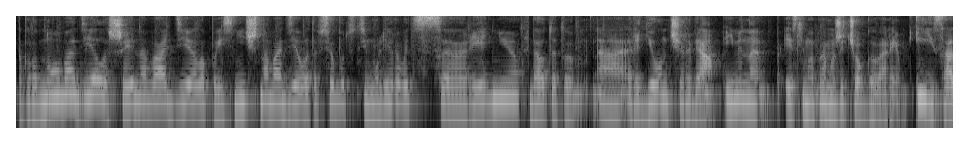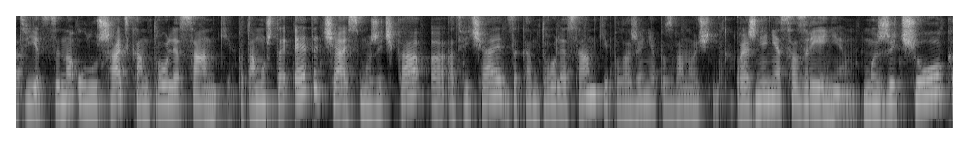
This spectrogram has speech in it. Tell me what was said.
грудного отдела, шейного отдела, поясничного отдела. Это все будет стимулировать среднюю, да, вот эту а, регион червя. Именно если мы про мозжечок говорим. И, соответственно, улучшать контроль осанки, потому что эта часть мозжечка э, отвечает за контроль осанки и положение позвоночника. Упражнение со зрением. Мозжечок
